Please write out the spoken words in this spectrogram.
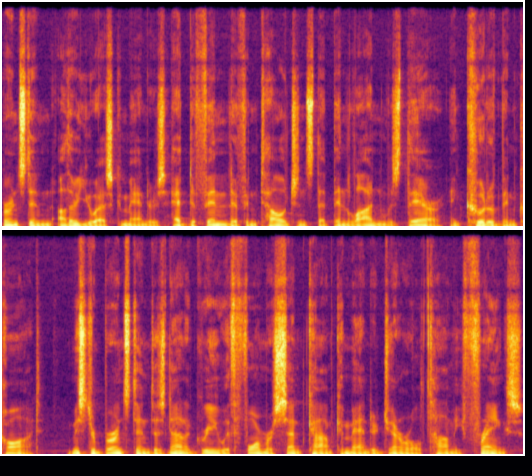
Bernstein and other U.S. commanders had definitive intelligence that bin Laden was there and could have been caught. Mr. Bernstein does not agree with former CENTCOM Commander General Tommy Franks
